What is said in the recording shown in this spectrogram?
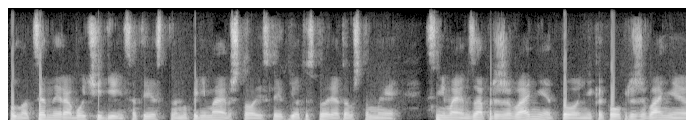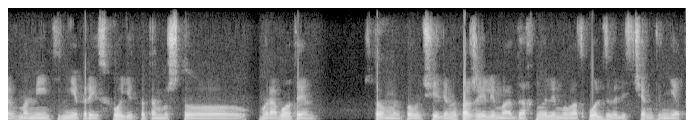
полноценный рабочий день, соответственно, мы понимаем, что если идет история о том, что мы снимаем за проживание, то никакого проживания в моменте не происходит, потому что мы работаем. Что мы получили? Мы пожили, мы отдохнули, мы воспользовались чем-то? Нет.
